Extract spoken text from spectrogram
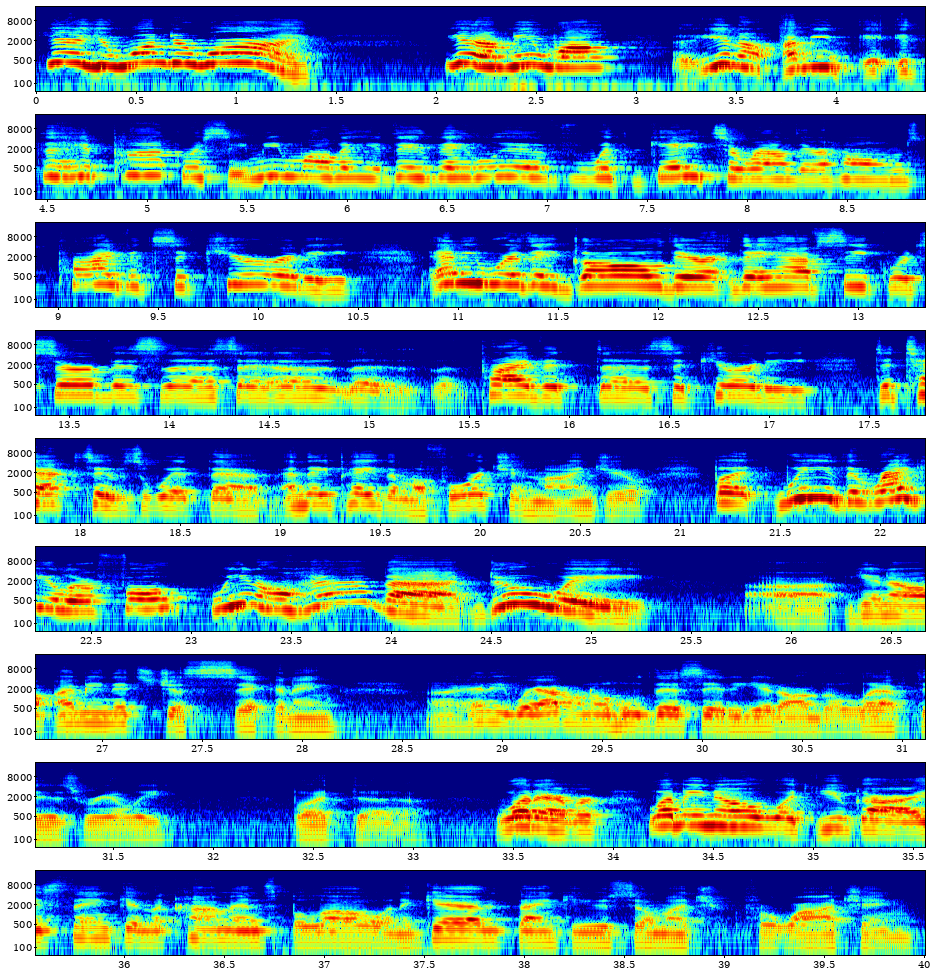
Yeah, you wonder why. Yeah, meanwhile, you know, I mean, it, it, the hypocrisy. Meanwhile, they, they, they live with gates around their homes, private security. Anywhere they go, they they have Secret Service, uh, uh, uh, private uh, security detectives with them, and they pay them a fortune, mind you. But we, the regular folk, we don't have that, do we? Uh, you know, I mean, it's just sickening. Uh, anyway, I don't know who this idiot on the left is really. But uh, whatever. Let me know what you guys think in the comments below. And again, thank you so much for watching.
